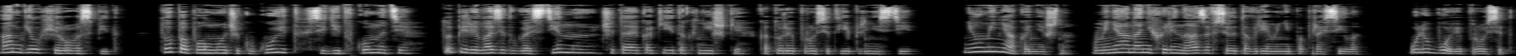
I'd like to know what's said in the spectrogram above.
Ангел херово спит. То по полночи кукует, сидит в комнате, то перелазит в гостиную, читая какие-то книжки, которые просят ей принести. Не у меня, конечно. У меня она ни хрена за все это время не попросила. У Любови просит.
